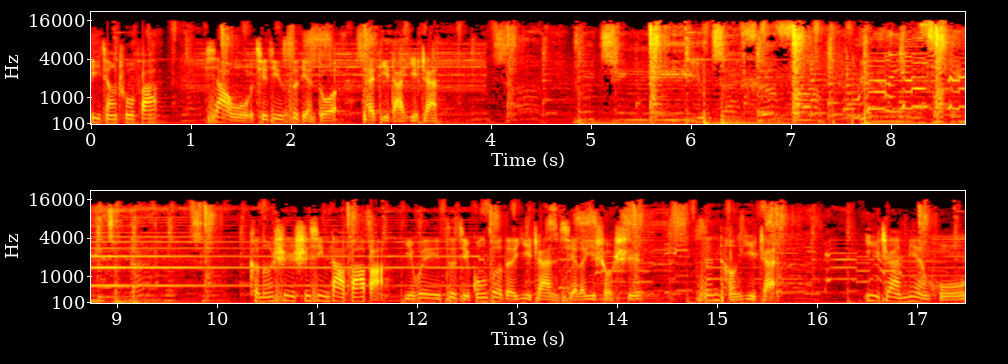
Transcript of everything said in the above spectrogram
丽江出发，下午接近四点多才抵达驿站。可能是诗性大发吧，也为自己工作的驿站写了一首诗：森藤驿站，驿站面湖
